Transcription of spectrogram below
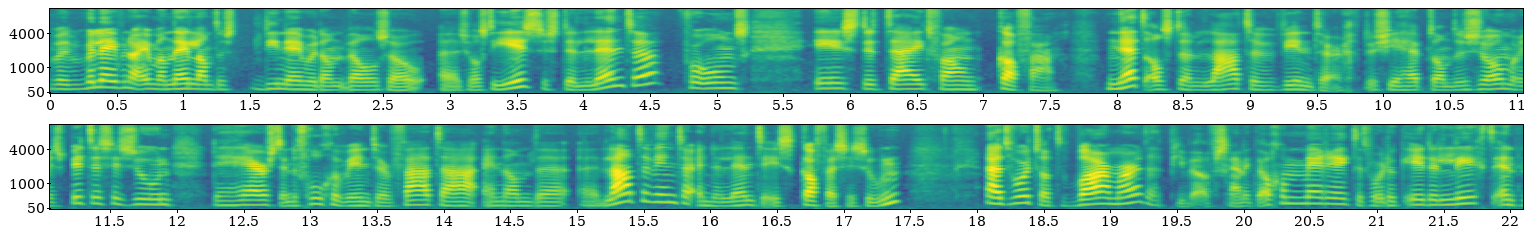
we leven nou eenmaal in Nederland, dus die nemen we dan wel zo eh, zoals die is. Dus de lente voor ons is de tijd van kaffa. Net als de late winter. Dus je hebt dan de zomer is pittenseizoen, de herfst en de vroege winter vata en dan de eh, late winter en de lente is kaffa-seizoen. Nou, het wordt wat warmer, dat heb je wel waarschijnlijk wel gemerkt. Het wordt ook eerder licht. En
